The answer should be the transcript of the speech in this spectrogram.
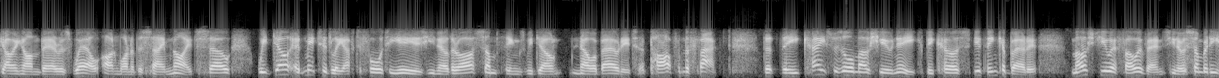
going on there as well on one of the same nights. So we don't, admittedly, after 40 years, you know, there are some things we don't know about it, apart from the fact that the case was almost unique because if you think about it, most UFO events, you know, somebody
